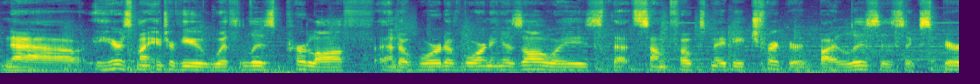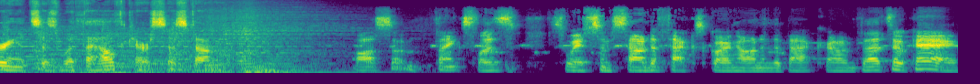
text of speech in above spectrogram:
Now, here's my interview with Liz Perloff, and a word of warning as always that some folks may be triggered by Liz's experiences with the healthcare system. Awesome. Thanks, Liz. So we have some sound effects going on in the background, but that's okay.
